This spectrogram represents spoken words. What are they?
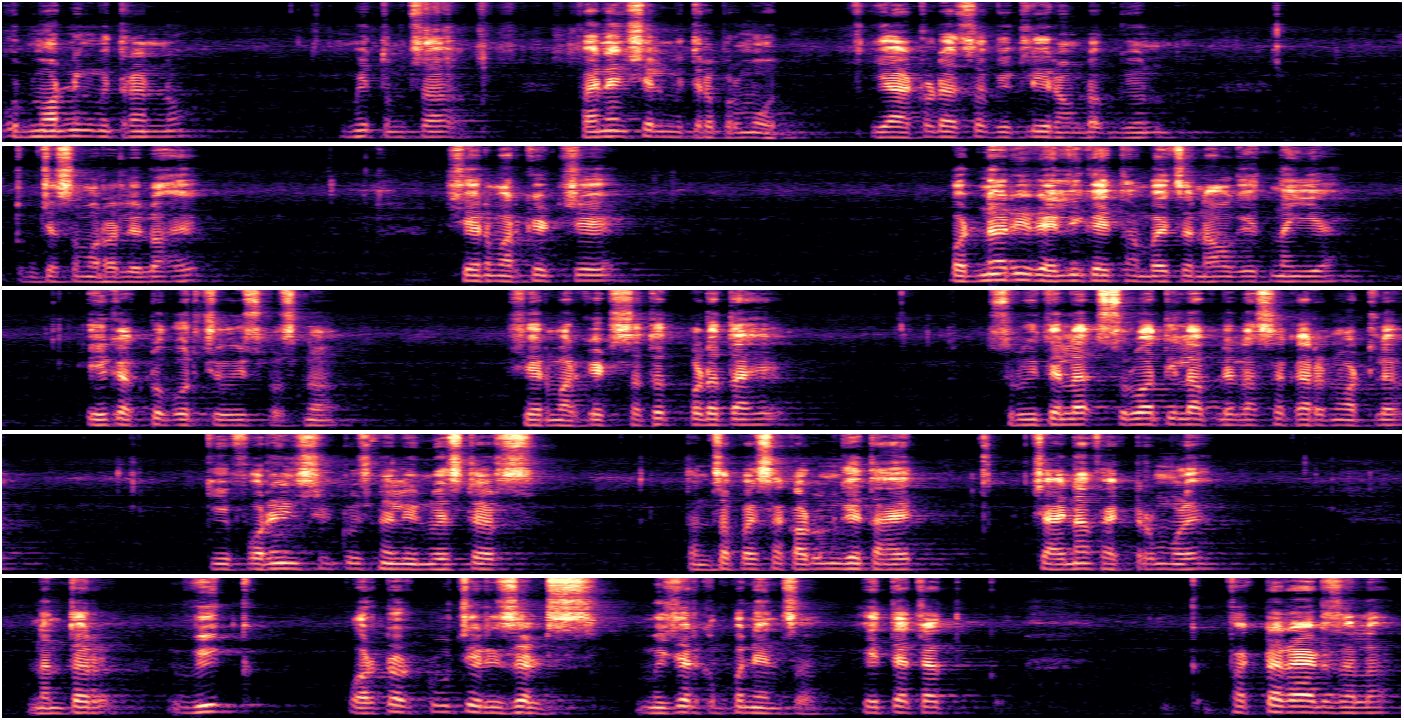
Good morning मित्रांनो. मी तुमचा financial मित्र प्रमोद. या आठवड्याचा विकली राऊंडअप घेऊन तुमच्यासमोर आलेलो आहे. शेअर मार्केटचे पडणारी रॅली काही थांबायचं नाव घेत नाही आहे एक ऑक्टोबर चोवीसपासनं शेअर मार्केट सतत पडत आहे. सुरुवातीला सुरुवातीला आपल्याला असं कारण वाटलं की फॉरेन इन्स्टिट्यूशनल इन्व्हेस्टर्स त्यांचा पैसा काढून घेत आहेत. चायना फॅक्टरमुळे नंतर वीक क्वार्टर टूचे रिझल्ट्स मेजर कंपन्यांचं हे त्याच्यात फॅक्टर ॲड झाला.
